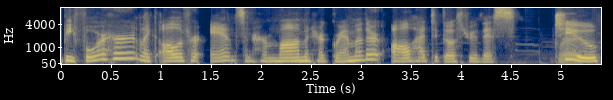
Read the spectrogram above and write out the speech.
before her, like all of her aunts and her mom and her grandmother, all had to go through this too,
